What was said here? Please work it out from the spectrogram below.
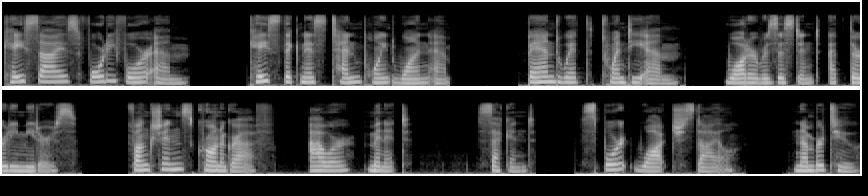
Case size 44M. Case thickness 10.1 m. Bandwidth 20 m. Water resistant at 30 meters. Functions chronograph. Hour, minute, second. Sport watch style. Number 2.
